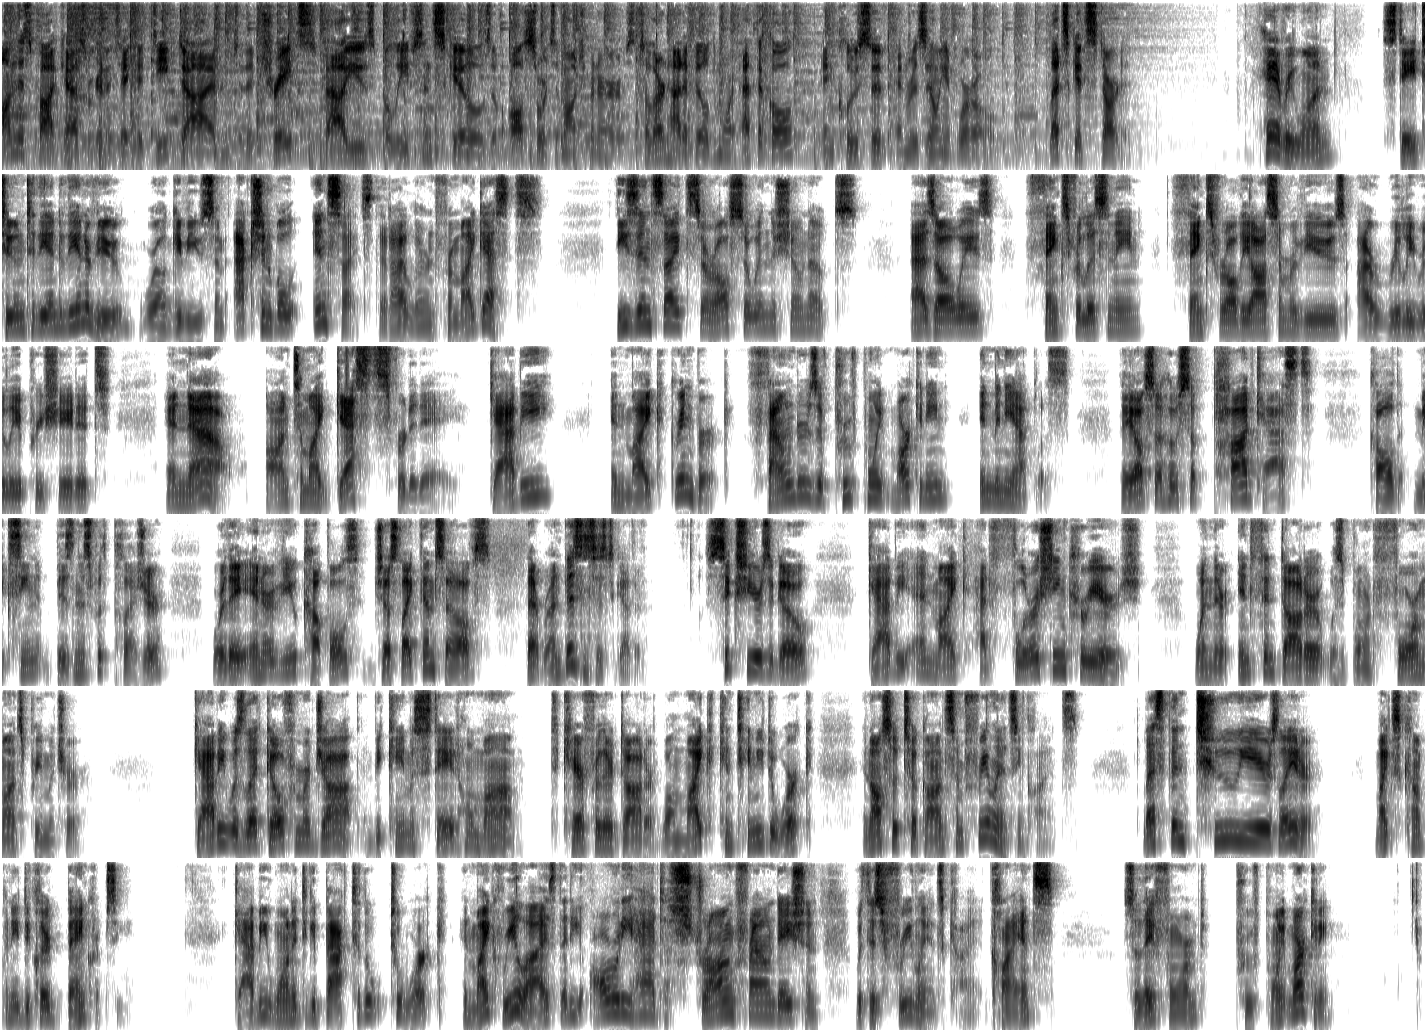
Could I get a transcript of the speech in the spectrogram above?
On this podcast, we're going to take a deep dive into the traits, values, beliefs, and skills of all sorts of entrepreneurs to learn how to build a more ethical, inclusive, and resilient world. Let's get started. Hey everyone, stay tuned to the end of the interview where I'll give you some actionable insights that I learned from my guests. These insights are also in the show notes. As always, thanks for listening. Thanks for all the awesome reviews. I really, really appreciate it. And now, on to my guests for today Gaby and Mike Grinberg, founders of Proofpoint Marketing in Minneapolis. They also host a podcast called Mixing Business with Pleasure, where they interview couples just like themselves that run businesses together. Six years ago, Gaby and Mike had flourishing careers when their infant daughter was born four months premature. Gaby was let go from her job and became a stay at home mom to care for their daughter, while Mike continued to work and also took on some freelancing clients. Less than two years later, Mike's company declared bankruptcy. Gaby wanted to get back to, the, to work, and Mike realized that he already had a strong foundation with his freelance clients, so they formed Proofpoint Marketing.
